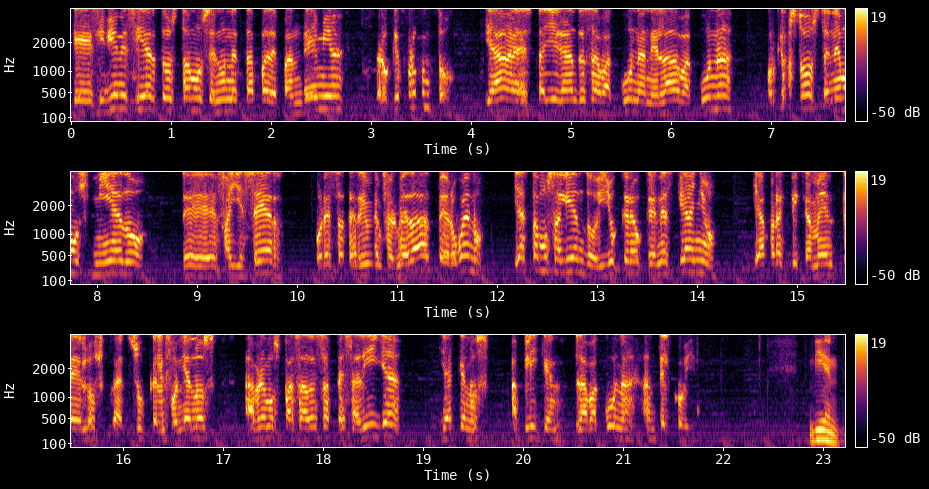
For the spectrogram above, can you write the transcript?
que si bien es cierto estamos en una etapa de pandemia, pero que pronto ya está llegando esa vacuna, anhelada vacuna, porque pues todos tenemos miedo de fallecer por esta terrible enfermedad, pero bueno, ya estamos saliendo y yo creo que en este año ya prácticamente los subcalifornianos habremos pasado esa pesadilla ya que nos apliquen la vacuna ante el COVID. Bien,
